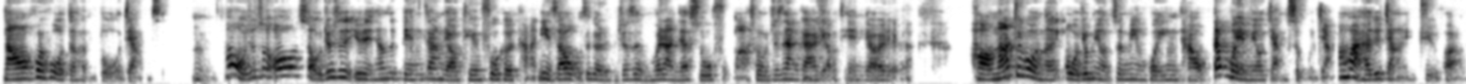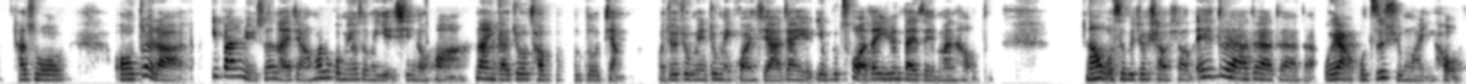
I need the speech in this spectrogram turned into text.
然后会获得很多这样子。嗯，然后我就说，哦，是，我就是有点像是别人这样聊天附和他，你也知道我这个人就是很会让人家舒服嘛，所以我就这样跟他聊天聊一聊。好，然后结果呢，我就没有正面回应他，但我也没有讲什么讲。后来他就讲了一句话，他说：“哦，对啦，一般女生来讲的话，如果没有什么野心的话，那应该就差不多这样，我觉得就没就没关系啊，这样也也不错啊，在医院待着也蛮好的。”然后我是不是就笑笑的？哎，对啊，对啊，对啊，对啊！我讲，我咨询完以后，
